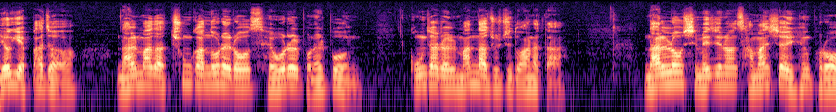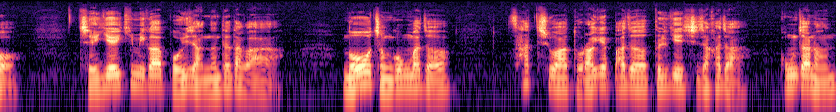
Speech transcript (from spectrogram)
여기에 빠져 날마다 춤과 노래로 세월을 보낼 뿐 공자를 만나주지도 않았다. 날로 심해지는 사만시의 행포로 재기의 기미가 보이지 않는 데다가 노 전공마저 사치와 도락에 빠져 들기 시작하자 공자는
